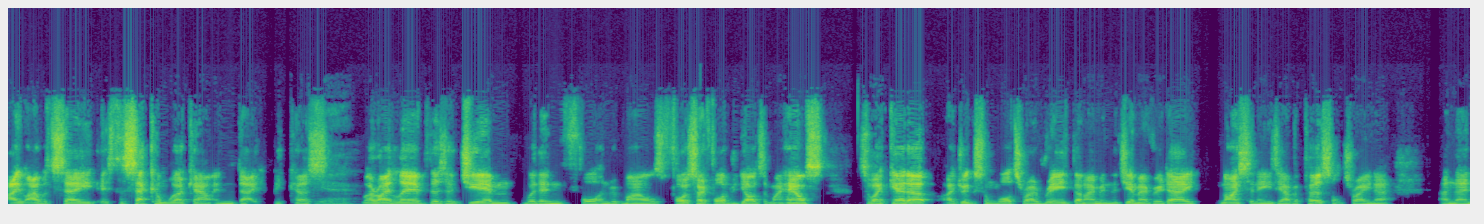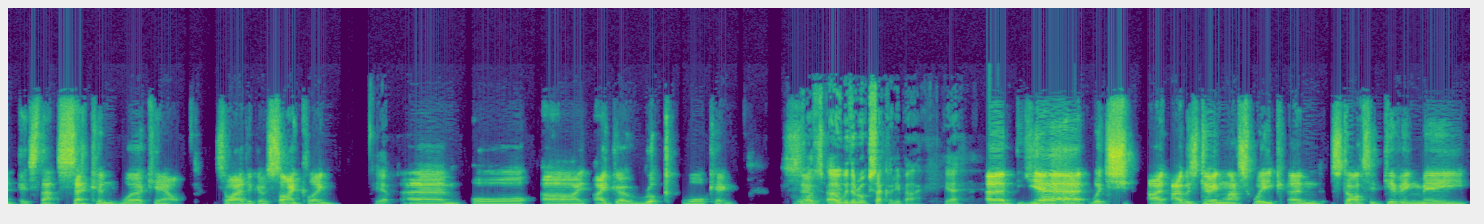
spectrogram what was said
I, I, would say it's the second workout in the day because yeah. where I live, there's a gym within 400 miles, four, sorry, 400 yards of my house. So I get up, I drink some water, I read, then I'm in the gym every day, nice and easy. I have a personal trainer, and then it's that second workout. So I either go cycling, yep, um, or I I go ruck walking. So oh, with a rucksack on your back, yeah. Um, yeah, which I, I was doing last week and started giving me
